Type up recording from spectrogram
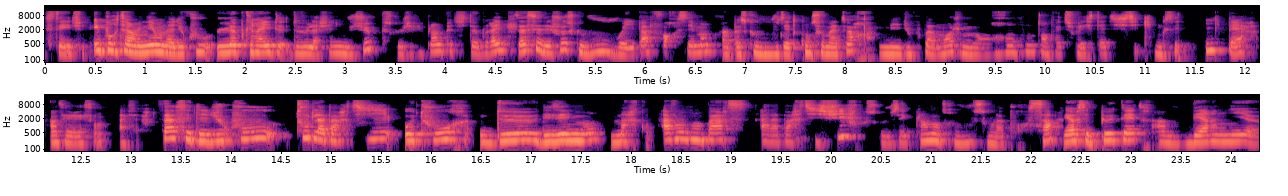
stay tuned. Et pour terminer, on a du coup l'upgrade de la chaîne YouTube, parce que j'ai fait plein de petits upgrades. Ça, c'est des choses que vous ne voyez pas forcément euh, parce que vous êtes consommateur, mais du coup, bah, moi, je me rends compte en fait sur les statistiques. Donc c'est hyper intéressant à faire. Ça, c'était du coup toute la partie autour de, des éléments marquants. Avant qu'on passe à la partie chiffres, parce que je sais que plein d'entre vous sont là pour ça. D'ailleurs, c'est peut-être un dernier euh,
